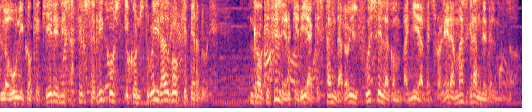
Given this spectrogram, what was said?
Lo único que quieren es hacerse ricos y construir algo que perdure. Rockefeller quería que Standard Oil fuese la compañía petrolera más grande del mundo.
